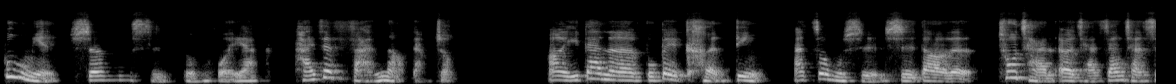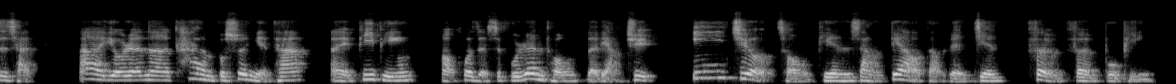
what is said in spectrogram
不免生死轮回呀，还在烦恼当中。啊，一旦呢不被肯定，那纵使是到了初禅、二禅、三禅、四禅，啊，有人呢看不顺眼他，哎，批评啊，或者是不认同的两句，依旧从天上掉到人间，愤愤不平。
